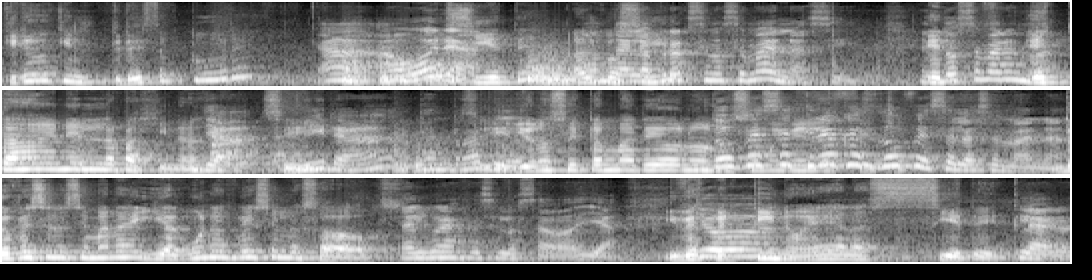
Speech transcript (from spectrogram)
creo que el 3 de octubre Ah, ahora. O siete, algo Onda, la así. próxima semana, sí. En dos semanas más. está en la página Ya, sí. mira, tan Sí, rápido. yo no soy tan mateo no no dos sé muy veces, creo las que es dos veces a la semana. dos veces a la semana y algunas veces los sábados Algunas veces los sábados, ya. y Yo- vespertino es a las 7 Claro,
